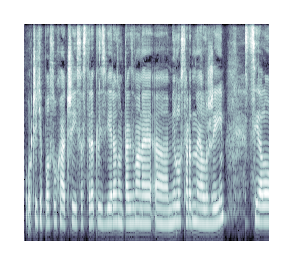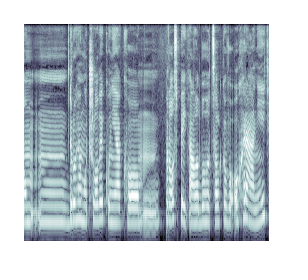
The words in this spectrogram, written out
určite poslucháči sa stretli s výrazom tzv. Uh, milosrdné lži s cieľom um, druhému človeku nejako um, prospieť alebo ho celkovo ochrániť.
